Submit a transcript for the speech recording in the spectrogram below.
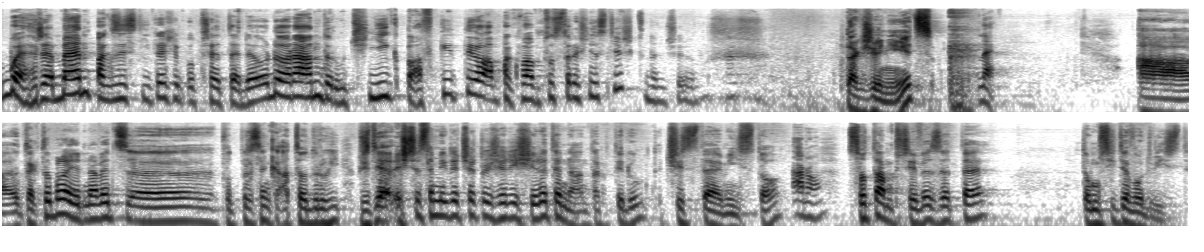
bude hřeben, pak zjistíte, že potřebujete deodorant, ručník, plavky, tyjo, a pak vám to strašně stěžkne, že jo? Takže nic? Ne. A tak to byla jedna věc, eh, podprsenka, a to druhý. Protože já ještě jsem někde četl, že když jedete na Antarktidu, čisté místo, ano. co tam přivezete, to musíte odvíst.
